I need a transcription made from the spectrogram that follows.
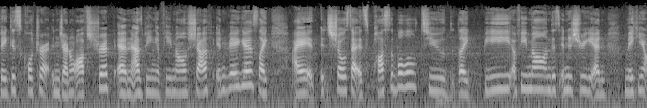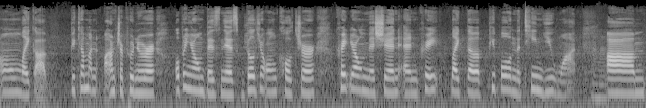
Vegas culture in general off strip and as being a female chef in Vegas like I it shows that it's possible to like be a female in this industry and make your own like uh, become an entrepreneur open your own business build your own culture create your own mission and create like the people and the team you want um,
